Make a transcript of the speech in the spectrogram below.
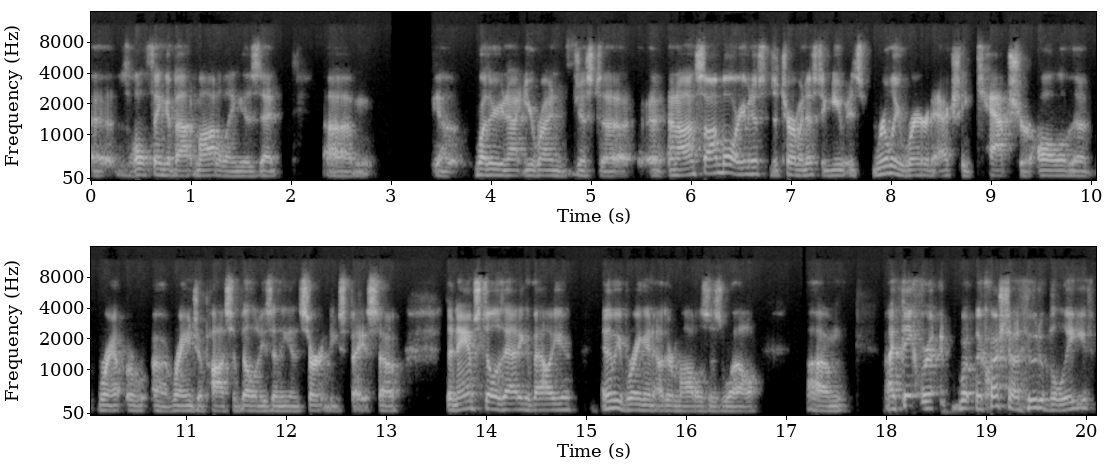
uh, the whole thing about modeling is that um, you know whether or not you run just a, an ensemble or even just deterministic, you, it's really rare to actually capture all of the ra- uh, range of possibilities in the uncertainty space. So the NAM still is adding value, and then we bring in other models as well. Um, I think the question on who to believe,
